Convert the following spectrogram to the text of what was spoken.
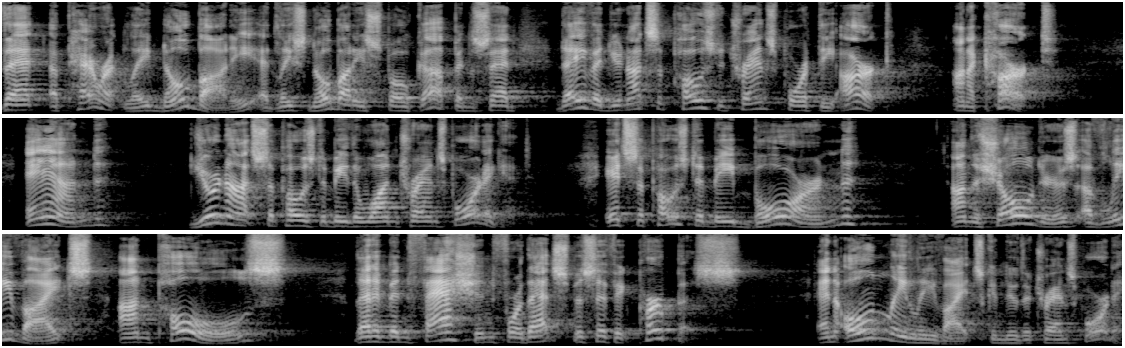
that apparently nobody, at least nobody, spoke up and said, David, you're not supposed to transport the ark on a cart, and you're not supposed to be the one transporting it. It's supposed to be borne on the shoulders of Levites on poles that have been fashioned for that specific purpose. And only Levites can do the transporting.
